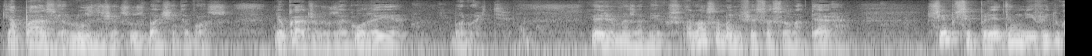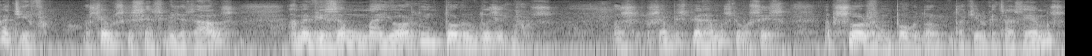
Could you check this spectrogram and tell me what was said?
Que a paz e a luz de Jesus baixe até vós. Leocádio José Correia, boa noite. Vejam, meus amigos, a nossa manifestação na Terra sempre se prende a um nível educativo. Nós temos que sensibilizá-los a uma visão maior do entorno dos irmãos. Nós sempre esperamos que vocês absorvam um pouco do, daquilo que trazemos,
